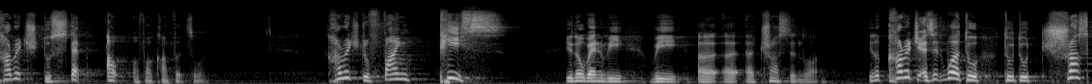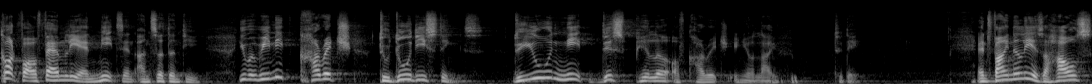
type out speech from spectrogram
courage to step out of our comfort zone, courage to find peace, you know, when we, we uh, uh, uh, trust in Lord. You know, courage, as it were, to, to, to trust God for our family and needs and uncertainty. You, we need courage to do these things. Do you need this pillar of courage in your life today? And finally, as a house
